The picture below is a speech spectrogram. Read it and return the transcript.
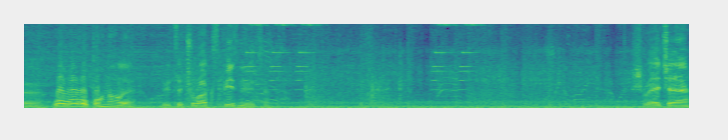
Е, Воу-воу-воу, погнали! Дивіться, чувак спізнюється. Швидше.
